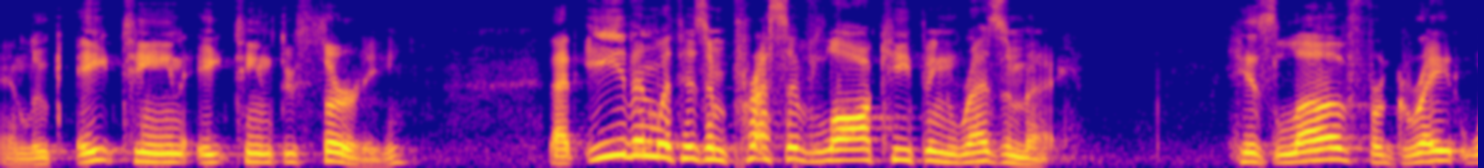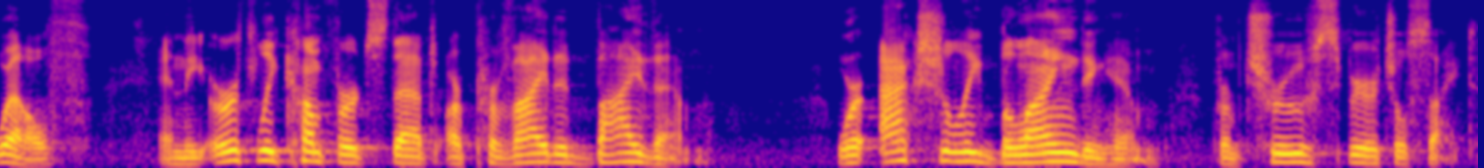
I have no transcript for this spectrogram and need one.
in Luke 18 18 through 30 that even with his impressive law keeping resume, his love for great wealth and the earthly comforts that are provided by them were actually blinding him from true spiritual sight.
